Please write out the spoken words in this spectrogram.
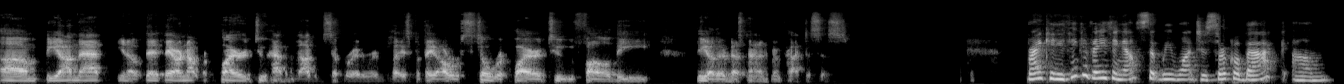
Um, beyond that, you know, they, they, are not required to have an amalgam separator in place, but they are still required to follow the the other best management practices. Brian, can you think of anything else that we want to circle back um,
